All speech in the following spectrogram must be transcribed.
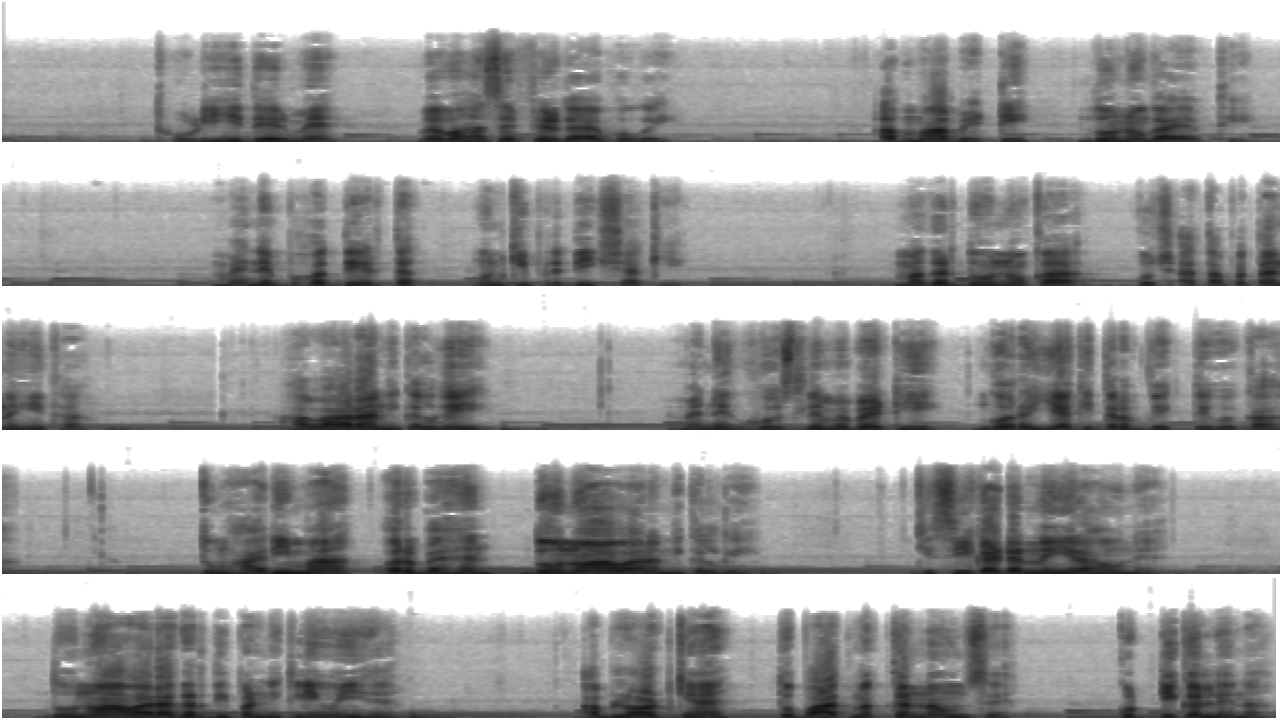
थोड़ी ही देर में वह वहाँ से फिर गायब हो गई। अब माँ बेटी दोनों गायब थी। मैंने बहुत देर तक उनकी प्रतीक्षा की, मगर दोनों का कुछ अता पता नहीं था। आवारा निकल गई। मैंने घोंसले में बैठी गौरैया की तरफ़ देखते हुए कहा, तुम्हारी माँ और बहन दोनों आवारा निकल गई। किसी का डर नहीं रहा उन्हें। दोनों आवारा गर्दी पर निकली हुई हैं। अब लौट के आए तो बात मत करना उनसे। कुट्टी कर लेना।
